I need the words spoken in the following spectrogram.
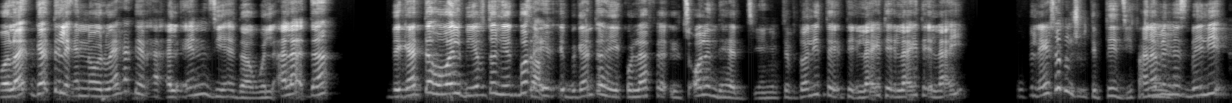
والله بجد لأنه الواحد يبقى قلقان زيادة والقلق ده بجد هو اللي بيفضل يكبر صح. بجد هي كلها في it's all in the head يعني بتفضلي تقلقي تقلقي تقلقي وفي الآخر مش بتبتدي. فأنا مم. بالنسبة لي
